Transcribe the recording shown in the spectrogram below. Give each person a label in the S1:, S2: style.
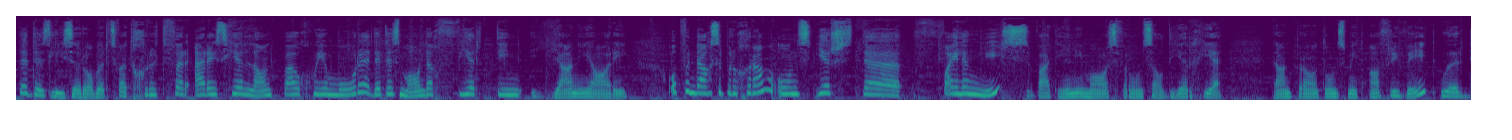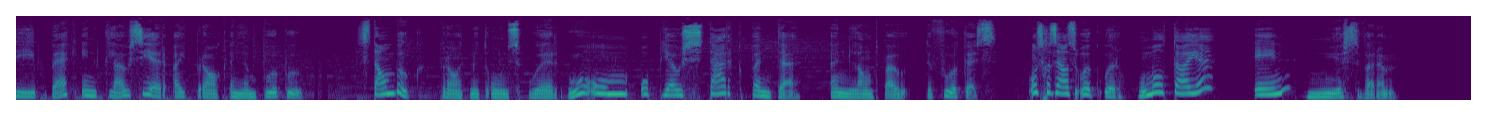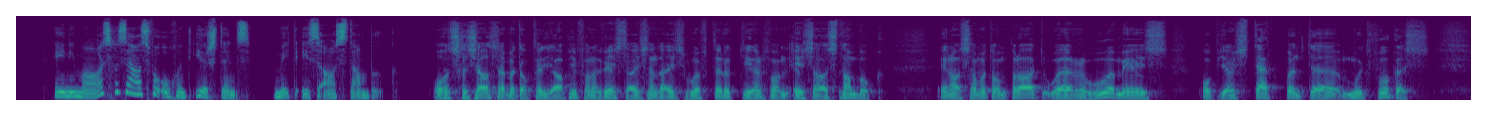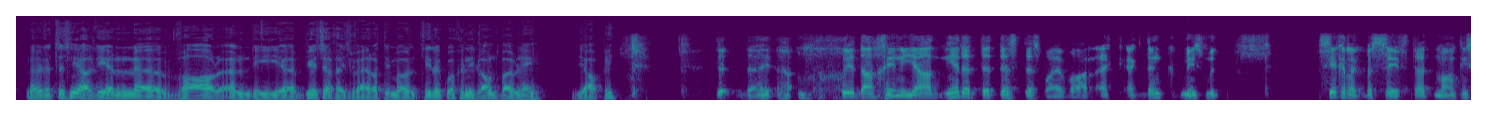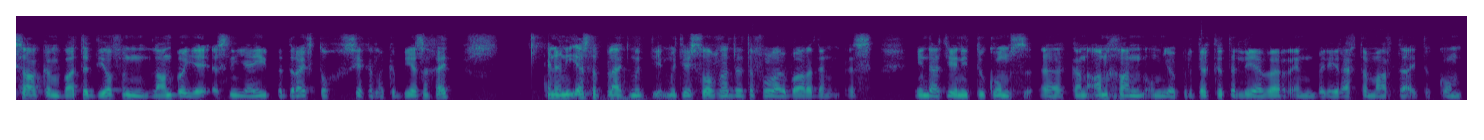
S1: Dit is Lise Roberts wat groet vir RSG Landbou. Goeiemôre. Dit is Maandag 14 Januarie. Op vandag se program ons eerste veiling nuus wat Henny Maas vir ons sal deurgee. Dan praat ons met Afriwet oor die back enclosure uitbraak in Limpopo. Stamboek praat met ons oor hoe om op jou sterkpunte in landbou te fokus. Ons gesels ook oor hommeltuie en neuswurm. Henny Maas gesels ver oggend eerstens met SA Stamboek.
S2: Ons gesels nou met Dr. Japie van der Westhuizen, hy is hoofdirekteur van SA Stamboek. En ons gaan met hom praat oor hoe 'n mens op jou sterkpunte moet fokus. Nou dit is nie alleen uh, waar in die uh, besigheidswêreld nie, maar natuurlik ook in die landbou, nê, nee, Japie.
S3: Goeiedag en ja, nee dit dit dis dis baie waar. Ek ek dink mense moet sekerlik besef dat maak nie saak in watter deel van landbou jy is nie, jy bedryf tog sekerlik 'n besigheid. En in die eerste plek moet jy moet jy sorg dat dit 'n volhoubare ding is en dat jy in die toekoms uh, kan aangaan om jou produkte te lewer en by die regte markte uit te kom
